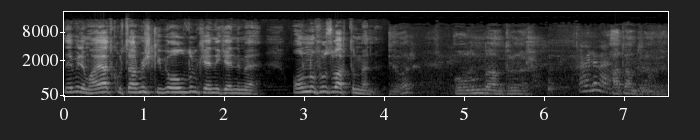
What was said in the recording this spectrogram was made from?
ne bileyim hayat kurtarmış gibi oldum kendi kendime. On nüfus baktım ben. Ne var? Oğlum da antrenör. Öyle mi? At antrenörü.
